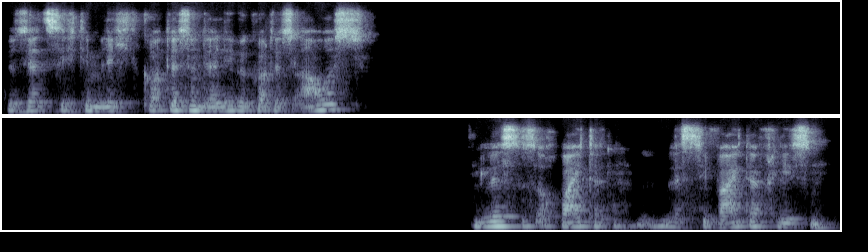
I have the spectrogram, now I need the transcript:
Du setzt dich dem Licht Gottes und der Liebe Gottes aus. Und lässt es auch weiter, lässt sie weiter fließen.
